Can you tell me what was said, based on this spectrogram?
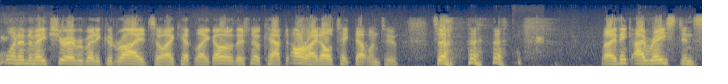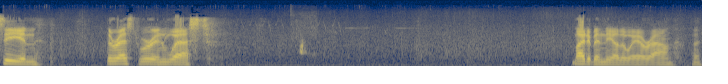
wanted to make sure everybody could ride. So I kept like, oh, there's no captain. All right, I'll take that one too. So, but I think I raced in C and the rest were in West. Might have been the other way around. But.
